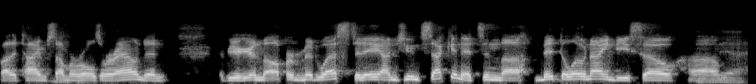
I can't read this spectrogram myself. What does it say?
by the time summer rolls around, and if you're here in the upper Midwest today on June 2nd, it's in the mid to low 90s. So um, yeah.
